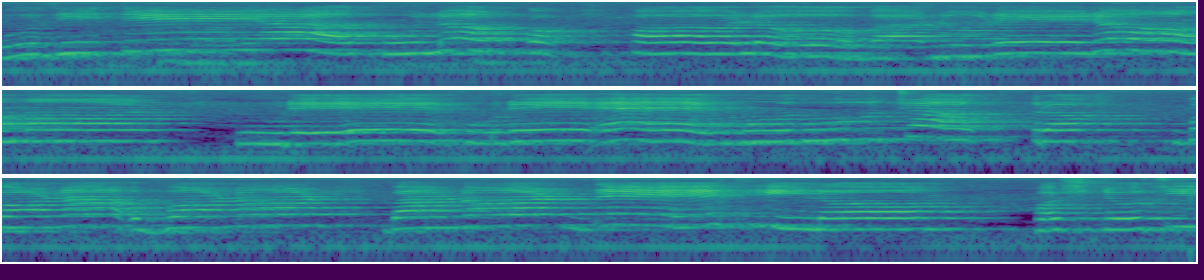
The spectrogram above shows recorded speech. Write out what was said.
বুঝিতে আকুল হল বানরের মন পুরে পুরে এক মধু চক্র বনা বনর বানর দেখিল হষ্টচি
